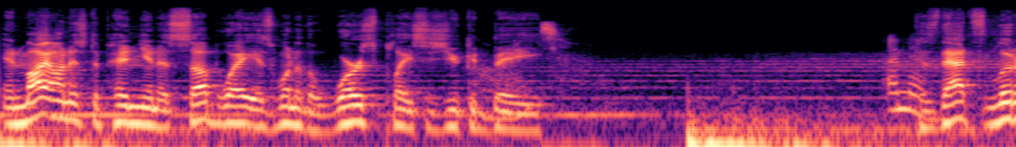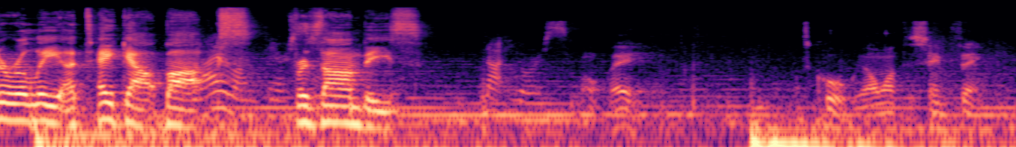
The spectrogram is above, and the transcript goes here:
In my honest opinion, a subway is one of the worst places you could be. I'm in. Because that's literally a takeout box for zombies. Not yours. Oh, hey. It's cool. We all want the same thing.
